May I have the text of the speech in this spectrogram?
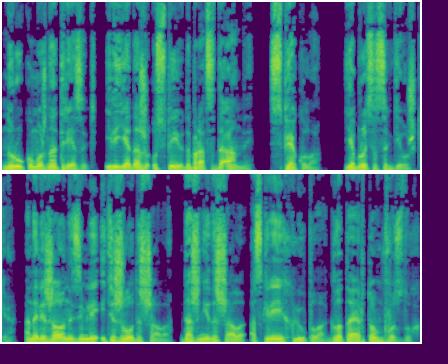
Но руку можно отрезать, или я даже успею добраться до Анны. Спекула. Я бросился к девушке. Она лежала на земле и тяжело дышала. Даже не дышала, а скорее хлюпала, глотая ртом воздух.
